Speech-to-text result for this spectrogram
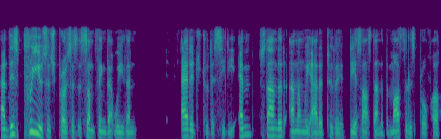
And this pre-usage process is something that we then added to the CDM standard, and then we added to the DSR standard, the master list profile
